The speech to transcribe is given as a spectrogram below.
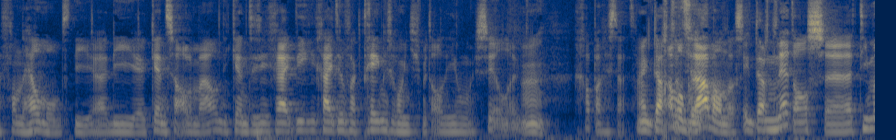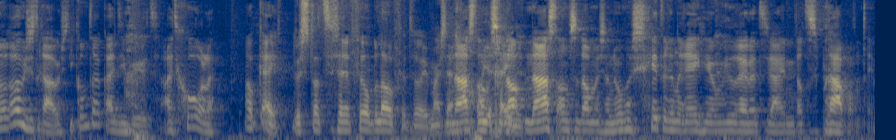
van Helmond. Die, die kent ze allemaal. Die, kent, die, rijdt, die rijdt heel vaak trainingsrondjes met al die jongens. Heel leuk. Ah. Grappig is dat. Maar ik dacht Allemaal dat Brabanders. ik dacht- Net als Timo Roos trouwens. Die komt ook uit die buurt. Uit Goorlen. Oké, dus dat is veelbelovend, wil je maar zeggen. Naast Amsterdam, naast Amsterdam is er nog een schitterende regio om wielrenner te zijn. Dat is Brabant, Tim.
